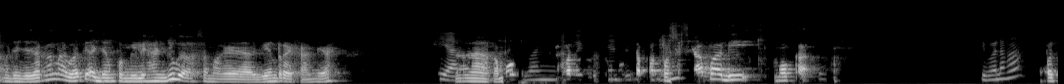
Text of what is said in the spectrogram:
Hmm. Mojang Jajaka kan berarti ajang pemilihan juga sama kayak genre kan ya. Iya. Nah, kamu Cuman dapat, dapat hmm? posisi apa di Moka? Gimana, Kak? Dapat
